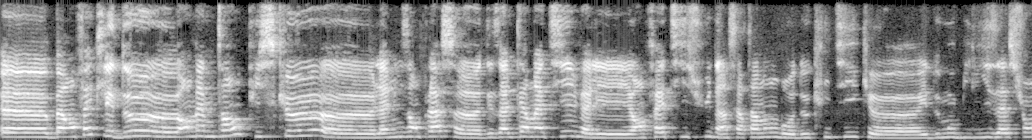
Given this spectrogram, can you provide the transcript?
Euh, bah, en fait, les deux euh, en même temps, puisque euh, la mise en place des alternatives, elle est en fait issue d'un certain nombre de critiques et de mobilisations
